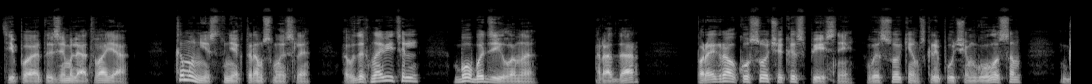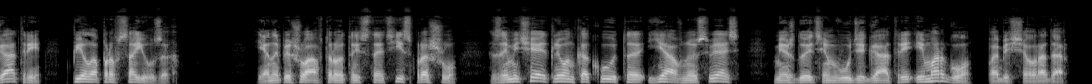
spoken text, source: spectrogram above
типа «Это земля твоя». Коммунист в некотором смысле. Вдохновитель Боба Дилана. Радар — проиграл кусочек из песни, высоким скрипучим голосом Гатри пел о профсоюзах. Я напишу автору этой статьи, спрошу, замечает ли он какую-то явную связь между этим Вуди Гатри и Марго, пообещал Радар.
